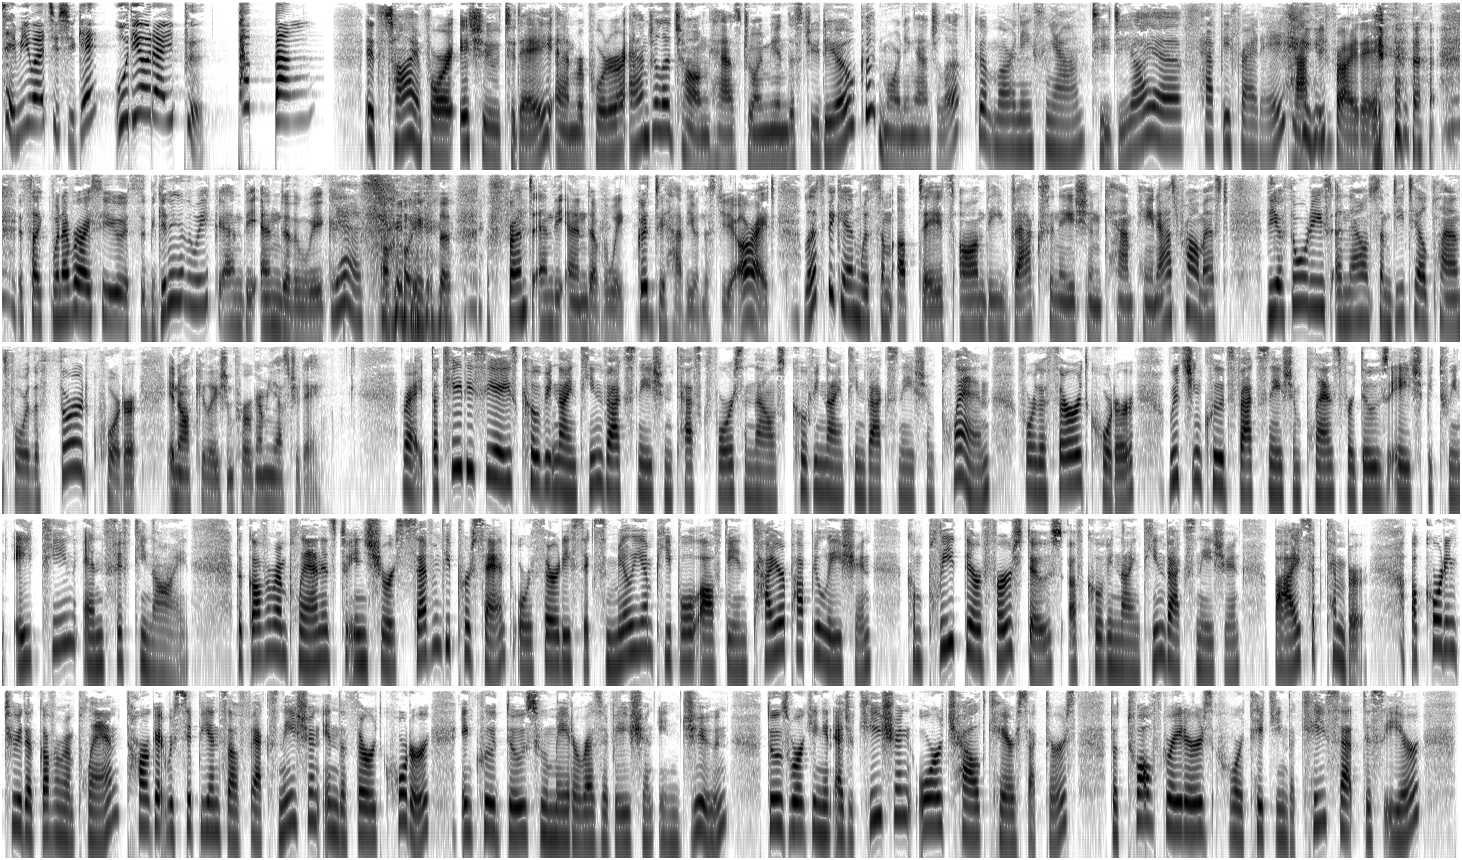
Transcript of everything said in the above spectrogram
재미와 지식의 오디오 라이프. 팝빵 It's time for Issue Today, and reporter Angela Chung has joined me in the studio. Good morning, Angela. Good morning, Sunyan. TGIF. Happy Friday. Happy Friday. it's like whenever I see you, it's the beginning of the week and the end of the week. Yes. Always the, the front and the end of the week. Good to have you in the studio. All right. Let's begin with some updates on the vaccination campaign. As promised, the authorities announced some detailed plans for the third quarter inoculation program yesterday. Right. The KDCA's COVID-19 vaccination task force announced COVID-19 vaccination plan for the third quarter, which includes vaccination plans for those aged between 18 and 59. The government plan is to ensure 70% or 36 million people of the entire population complete their first dose of COVID-19 vaccination by September. According to the government plan, target recipients of vaccination in the third quarter include those who made a reservation in June, those working in education or child care sectors, the 12th graders who are taking the KSAT this year,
